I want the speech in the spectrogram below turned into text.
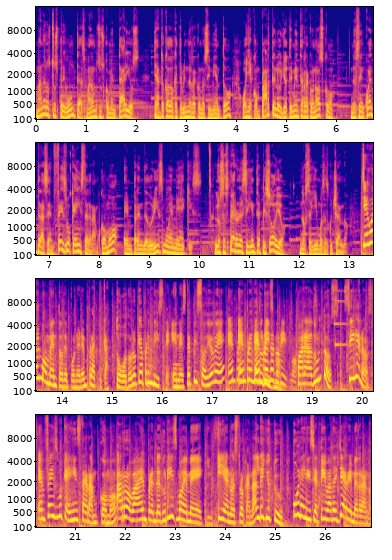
Mándanos tus preguntas, mándanos tus comentarios. ¿Te ha tocado que te brinde reconocimiento? Oye, compártelo, yo también te reconozco. Nos encuentras en Facebook e Instagram como Emprendedurismo MX. Los espero en el siguiente episodio. Nos seguimos escuchando. Llegó el momento de poner en práctica todo lo que aprendiste en este episodio de emprendedurismo, para adultos. Síguenos en Facebook e Instagram como arroba emprendedurismo MX y en nuestro canal de YouTube, una iniciativa de Jerry Medrano.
